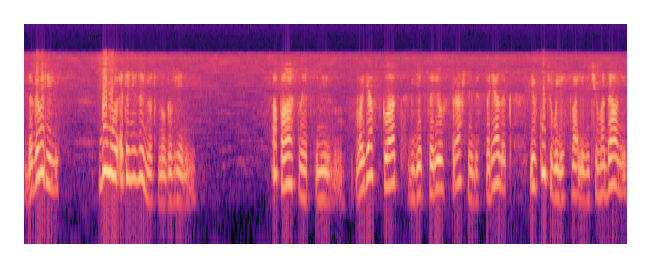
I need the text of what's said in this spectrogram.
Договорились. Думаю, это не займет много времени. Опасный оптимизм. Войдя в склад, где царил страшный беспорядок, и в кучу были свалены чемоданы,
